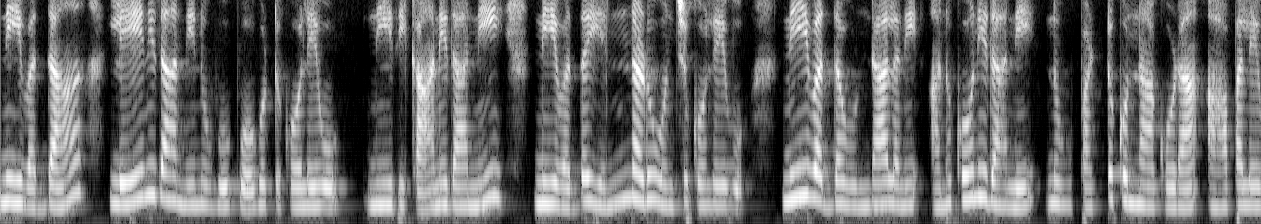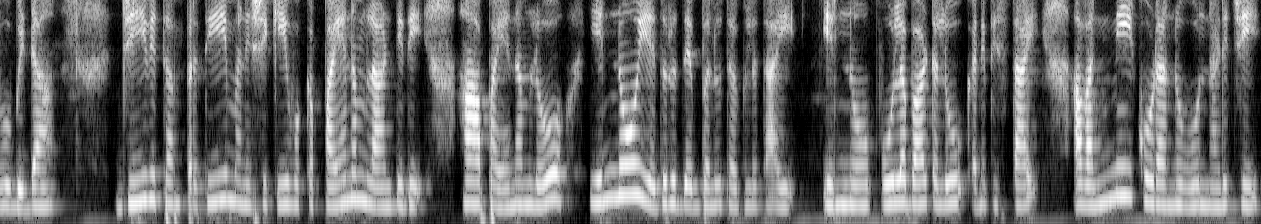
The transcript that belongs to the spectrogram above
నీ వద్ద లేనిదాన్ని నువ్వు పోగొట్టుకోలేవు. నీది కానిదాన్ని నీ వద్ద ఎన్నడూ ఉంచుకోలేవు. నీ వద్ద ఉండాలని అనుకోని దాన్ని నువ్వు పట్టుకున్నా కూడా ఆపలేవు బిడ్డ. జీవితం ప్రతి మనిషికి ఒక పయనం లాంటిది. ఆ పయనంలో ఎన్నో ఎదురు దెబ్బలు తగులుతాయి. ఎన్నో పూలబాటలు కనిపిస్తాయి. అవన్నీ కూడా నువ్వు నడిచి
